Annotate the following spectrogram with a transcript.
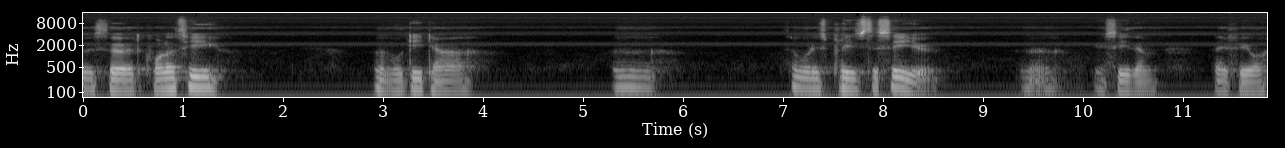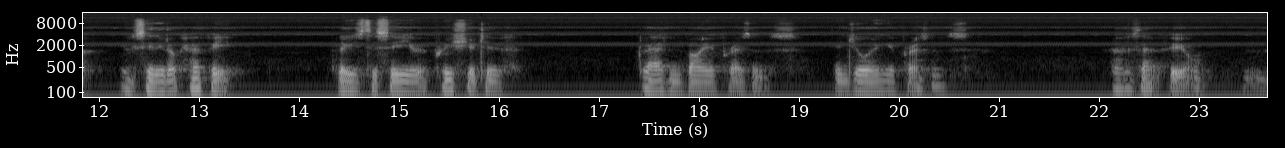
The third quality, mudita, uh, someone is pleased to see you. Uh, you see them, they feel, you see they look happy, pleased to see you, appreciative, gladdened by your presence, enjoying your presence. How does that feel? Mm.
